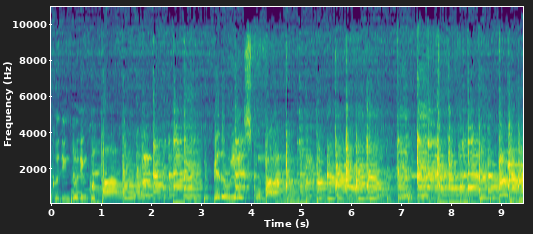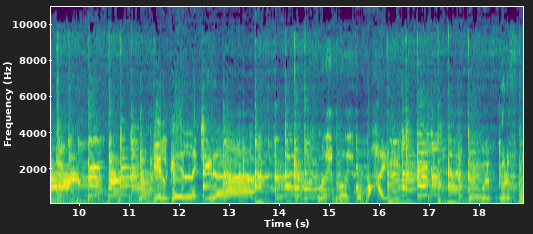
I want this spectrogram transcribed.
godingodin ku taal gadowya isku maran geelgeel la jira. Guux guux u baxay. Gulufguluf ku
